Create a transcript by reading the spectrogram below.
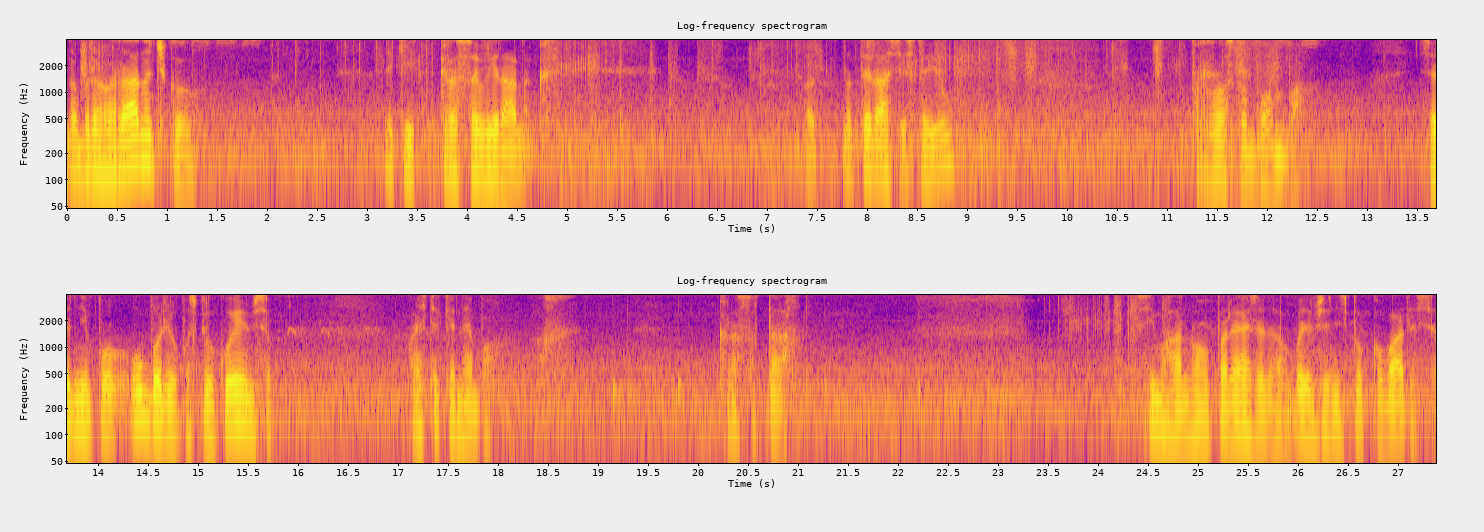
Доброго раночку. Який красивий ранок. От на терасі стою. Просто бомба. Сьогодні по уборю поспілкуємося. Ось таке небо. Красота. Всім гарного перегляду. Будемо сьогодні спілкуватися.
